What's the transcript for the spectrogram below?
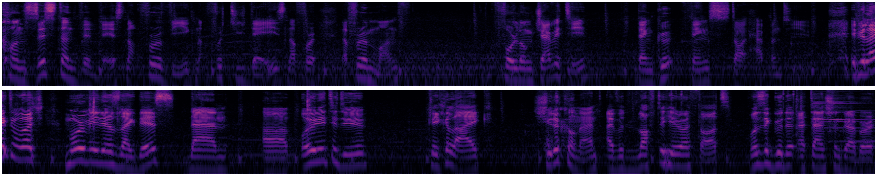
consistent with this, not for a week, not for two days, not for, not for a month, for longevity, then good things start happen to you. If you like to watch more videos like this, then uh, all you need to do, click a like, shoot a comment. I would love to hear your thoughts. Was it good attention grabber?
